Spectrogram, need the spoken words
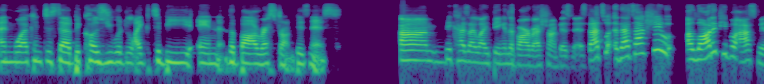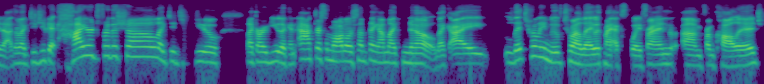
and work into SUR because you would like to be in the bar restaurant business? Um, because I like being in the bar restaurant business. That's what that's actually a lot of people ask me that. They're like, Did you get hired for the show? Like, did you like are you like an actress, a model, or something? I'm like, no, like I literally moved to LA with my ex boyfriend um, from college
